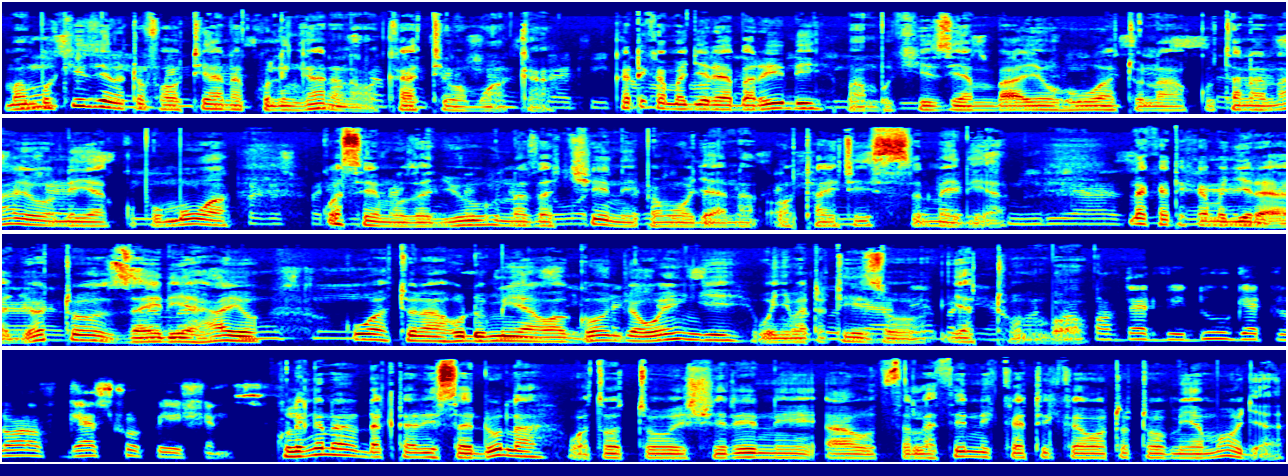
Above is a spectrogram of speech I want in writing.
Maambukizi yanatofautiana kulingana na wakati wa mwaka. Katika majira ya baridi, maambukizi ambayo huwa tunakutana nayo ni ya kupumua kwa sehemu za juu na za chini, pamoja na otitis media. Na katika majira ya joto zaidi ya hayo, huwa tunahudumia wagonjwa wengi wenye matatizo ya tumbo. Kulingana na Daktari Saidula, watoto ishirini au thelathini katika watoto mia moja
